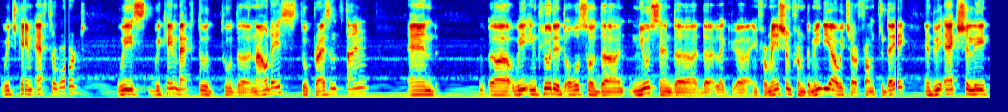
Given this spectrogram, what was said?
which came afterward we we came back to to the nowadays to present time and uh, we included also the news and the, the like uh, information from the media which are from today and we actually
